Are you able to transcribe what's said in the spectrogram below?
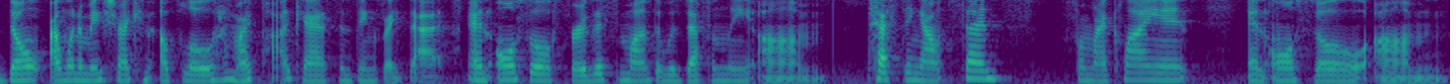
don't I want to make sure I can upload my podcast and things like that. And also for this month, it was definitely um, testing out Scents for my client and also um,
